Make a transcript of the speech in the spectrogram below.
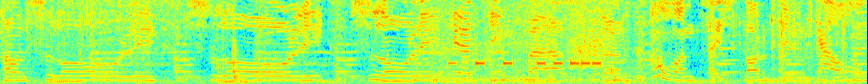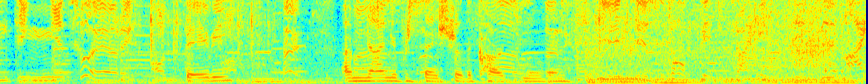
I count slowly, slowly, slowly getting faster. Once I start counting, it's very hot. Baby, I'm 90% sure the cart's moving. It is so exciting. I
